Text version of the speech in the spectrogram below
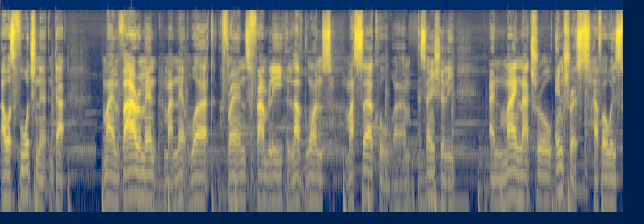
I was fortunate that my environment, my network, friends, family, loved ones, my circle, um, essentially, and my natural interests have always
